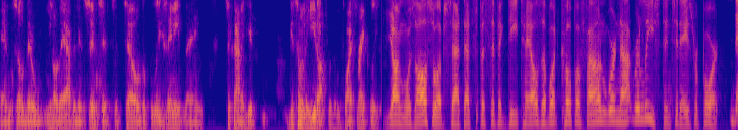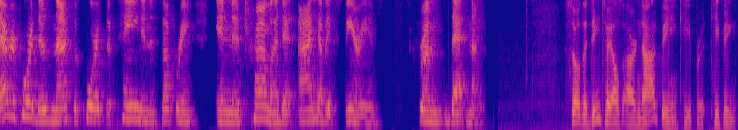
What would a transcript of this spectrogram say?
And so they're, you know, they have an incentive to tell the police anything to kind of get get some of the heat off of them, quite frankly. Young was also upset that specific details of what COPA found were not released in today's report. That report does not support the pain and the suffering and the trauma that I have experienced from that night. So the details are not being keep, keeping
